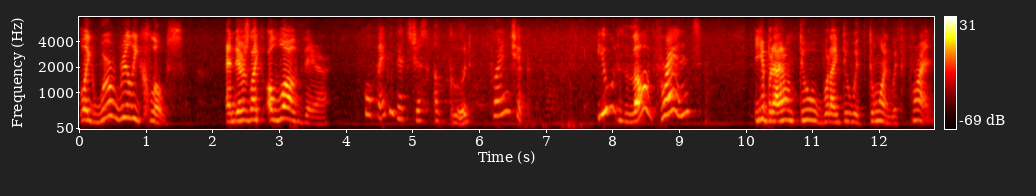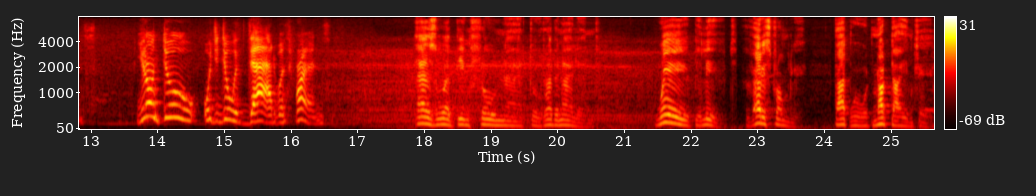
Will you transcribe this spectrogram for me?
Like, we're really close. And there's like a love there. Well, maybe that's just a good friendship. You love friends. Yeah, but I don't do what I do with Dawn with friends. You don't do what you do with Dad with friends. As we're being flown uh, to Robben Island, we believed very strongly that we would not die in jail.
